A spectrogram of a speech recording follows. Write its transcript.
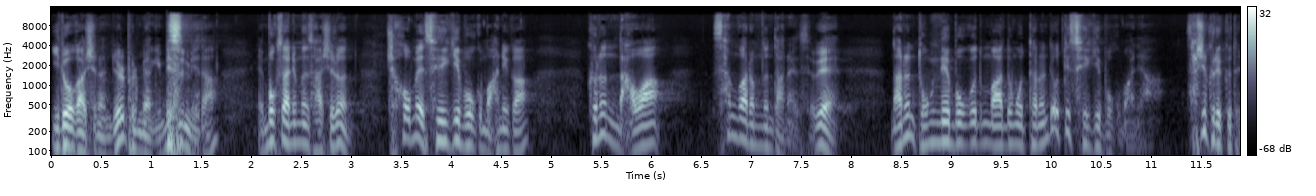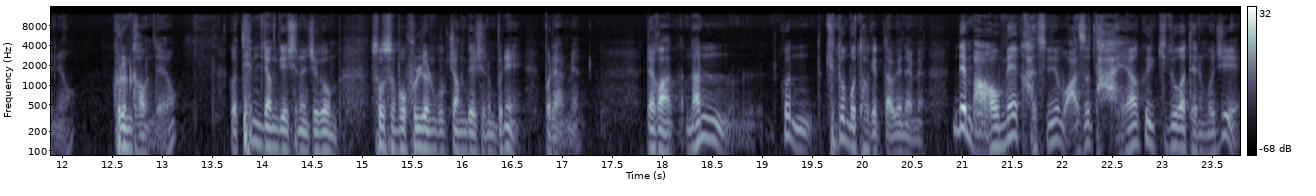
이루어 가시는 줄 분명히 믿습니다. 목사님은 사실은 처음에 세계복음 하니까 그는 나와 상관없는 단어였어요. 왜? 나는 동네 복음마도 못하는데 어떻게 세계복음 하냐? 사실 그랬거든요. 그런 가운데요. 그 팀장 되시는 지금 소수부 훈련국장 되시는 분이 뭐냐면 내가 난 그건 기도 못 하겠다. 왜냐면 내 마음에 가슴에 와서 다 해야 그 기도가 되는 거지.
